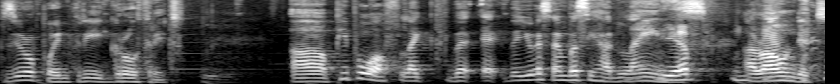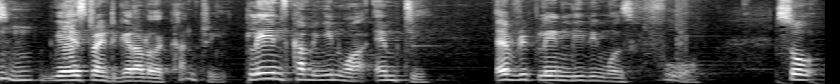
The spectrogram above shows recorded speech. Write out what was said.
0.3 growth rate. Uh, people of like the, eh, the US embassy had lines Yep. around it, guys trying to get out of the country. Planes coming in were empty. Every plane leaving was full. So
